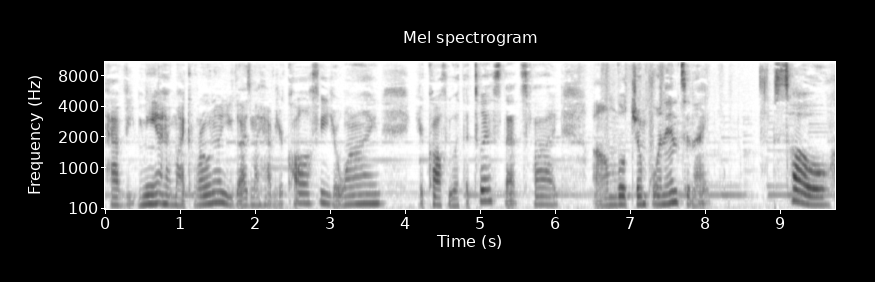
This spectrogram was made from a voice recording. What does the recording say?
have me, I have my Corona. You guys might have your coffee, your wine, your coffee with a twist. That's fine. Um, we'll jump on in tonight. So,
